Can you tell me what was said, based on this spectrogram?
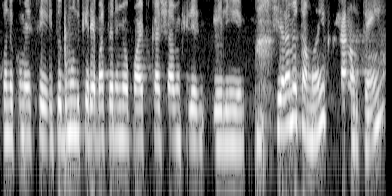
Quando eu comecei, todo mundo queria bater no meu pai porque achavam que ele, ele tirar meu tamanho, que eu já não tenho,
